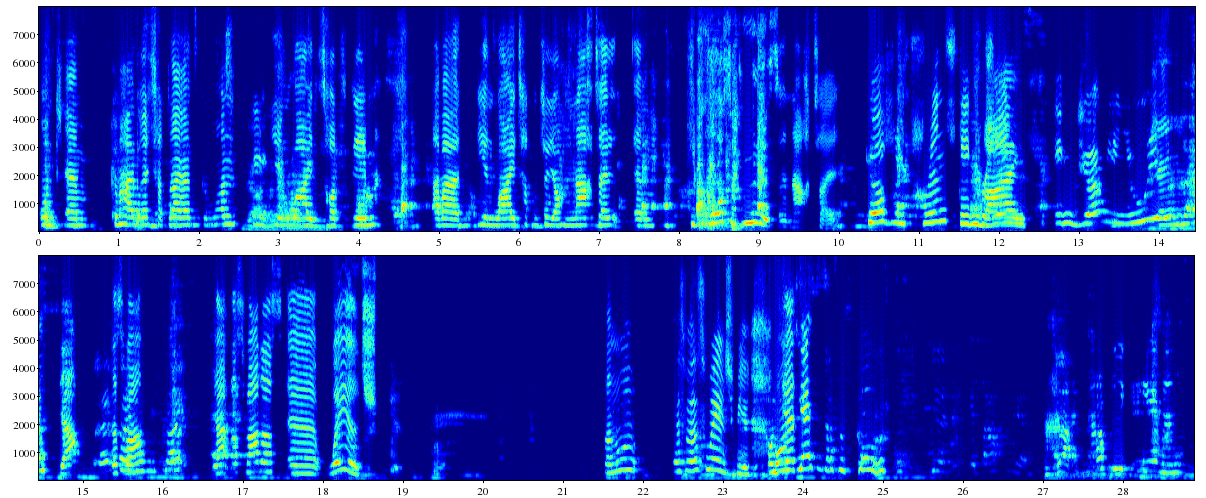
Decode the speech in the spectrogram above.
und ähm, Kim Halbrecht hat 3-1 gewonnen gegen Ian White trotzdem. Aber Ian White hat natürlich auch einen Nachteil. Ähm, die große Bühne ist ein Nachteil. Gervin Prince gegen, Price. James, gegen Jeremy Lewis. Lewis, ja, das war, ja, das war das äh, Wales-Spiel. Das war nur Das war das Wales-Spiel. Und Und, jetzt- jetzt, ist das historischste Spiel gedacht werden. Ja, Patrick Clemens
